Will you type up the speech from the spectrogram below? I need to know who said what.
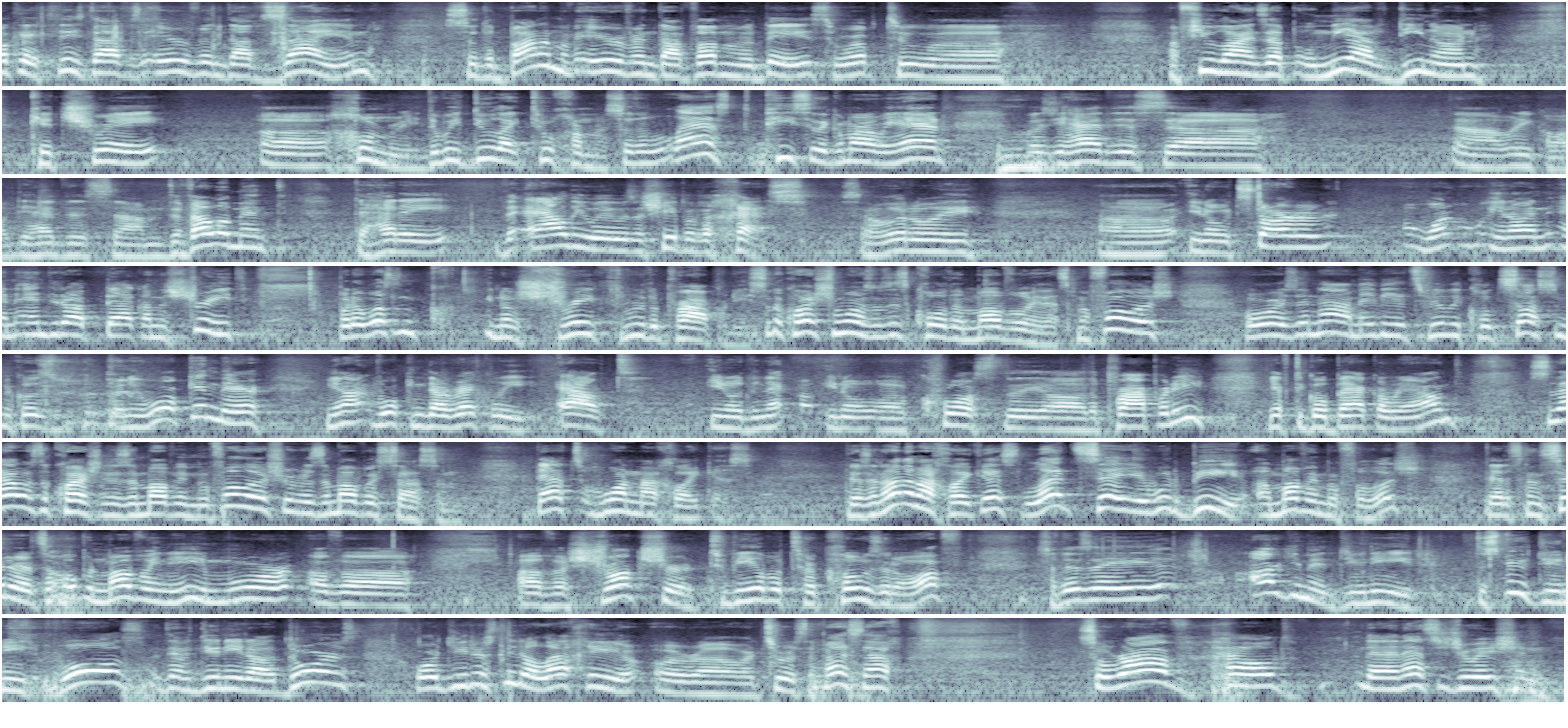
Speaker 1: Okay, today's daf is Eruvin Daf Zayin. So the bottom of Eruvin Daf Vav and base, we're up to uh, a few lines up. Umiav Dinon Kitre uh, Chumri. Do we do like two Chumra? So the last piece of the Gemara we had was you had this. Uh, uh, what do you call it? You had this um, development that had a the alleyway was the shape of a ches. So literally, uh, you know, it started one, you know, and, and, ended up back on the street, but it wasn't, you know, straight through the property. So the question was, was this called a mavoi that's mafulish, or is it not? Maybe it's really called sasim because when you walk in there, you're not walking directly out. You know, the ne- you know, across the uh, the property, you have to go back around. So that was the question: Is a mavoi mafulish or is a mavoi sasim? That's one machlekes. There's another machlekes. Let's say it would be a mavoi mafulish that is considered it's an open mavoi. You need more of a of a structure to be able to close it off. So there's a argument. Do you need dispute? Do you need walls? Do you need doors, or do you just need a lechi or uh, or tzuras pesach? So Rav held that in that situation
